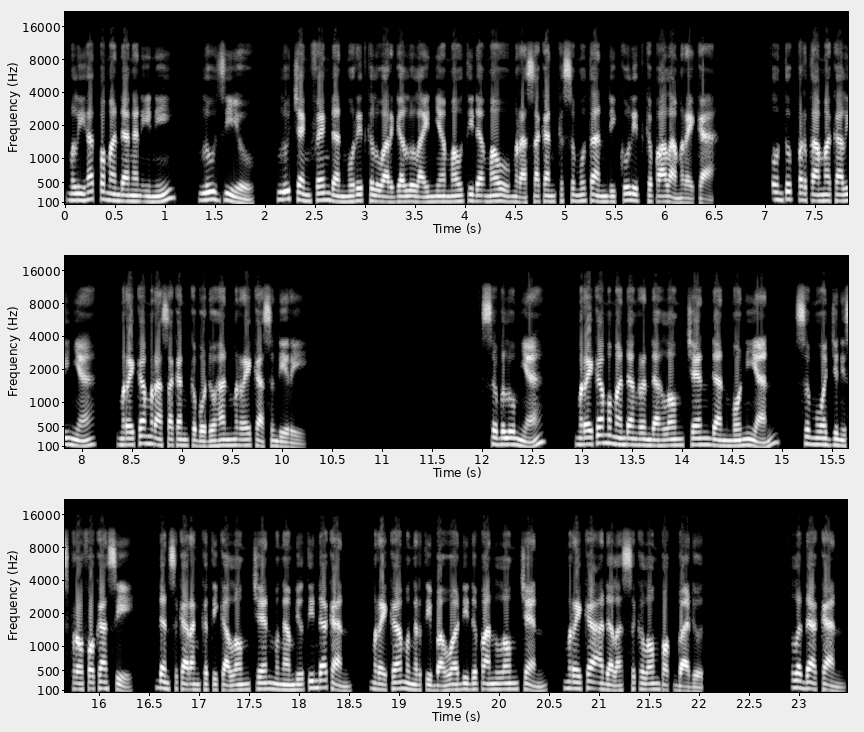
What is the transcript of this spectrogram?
Melihat pemandangan ini, Lu Ziyu, Lu Chengfeng dan murid keluarga Lu lainnya mau tidak mau merasakan kesemutan di kulit kepala mereka. Untuk pertama kalinya, mereka merasakan kebodohan mereka sendiri. Sebelumnya, Mereka memandang rendah Long Chen dan Monian, semua jenis provokasi, dan sekarang ketika Long Chen mengambil tindakan, mereka mengerti bahwa di depan Long Chen, mereka adalah sekelompok badut. Ledakan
